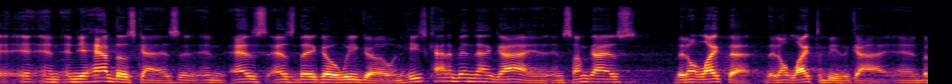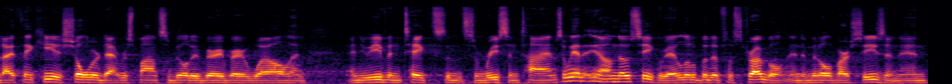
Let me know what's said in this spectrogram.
and, and you have those guys, and, and, as, as they go, we go. And he's kind of been that guy. And, and some guys, they don't like that. They don't like to be the guy. And, but I think he has shouldered that responsibility very, very well. And, and you even take some, some recent times. And we had, you know, no secret, we had a little bit of a struggle in the middle of our season, and,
